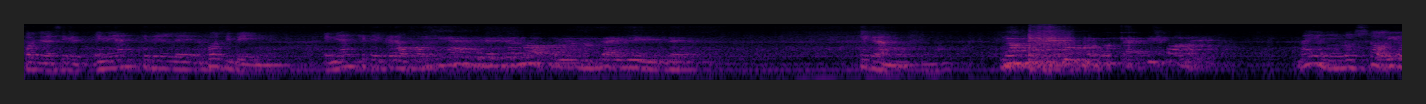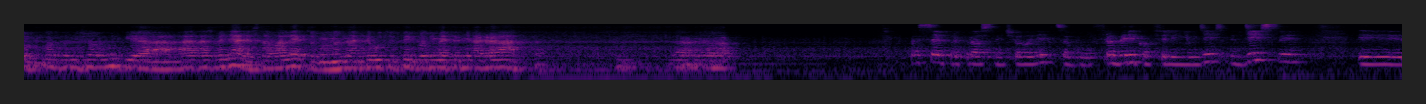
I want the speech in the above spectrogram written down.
Poi della segreteria, e neanche delle posi bene, e neanche del gramofono. Perché anche del grammofono non sai niente. Che gramofono? No, tu ti pone. Ma io non lo so, io quando mi sono venuti a, a- a svegliare stavo a letto, non ho neanche avuto il tempo di mettermi la cravatta. Ось цей прекрасний чоловік, це був Фредеріко Феліні в в дійстві. І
